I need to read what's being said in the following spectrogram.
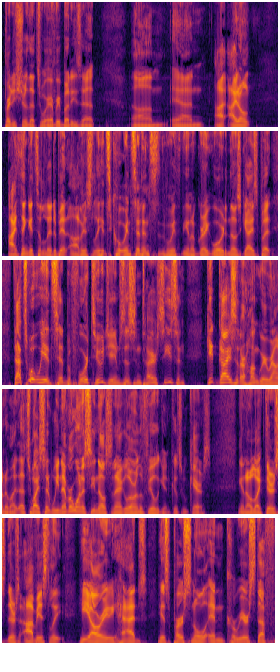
pretty sure that's where everybody's at. Um, and I, I don't I think it's a little bit obviously it's coincidence with you know Greg Ward and those guys, but that's what we had said before too, James. This entire season, get guys that are hungry around him. That's why I said we never want to see Nelson Agholor on the field again because who cares? You know, like there's there's obviously he already had his personal and career stuff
